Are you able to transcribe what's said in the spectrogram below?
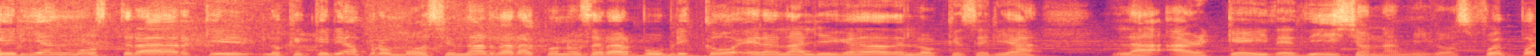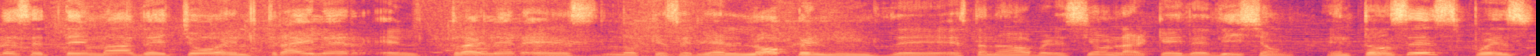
querían mostrar que lo que querían promocionar, dar a conocer al público era la llegada de lo que sería la Arcade Edition, amigos. Fue por ese tema, de hecho, el tráiler, el tráiler es lo que sería el opening de esta nueva versión, la Arcade Edition. Entonces, pues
